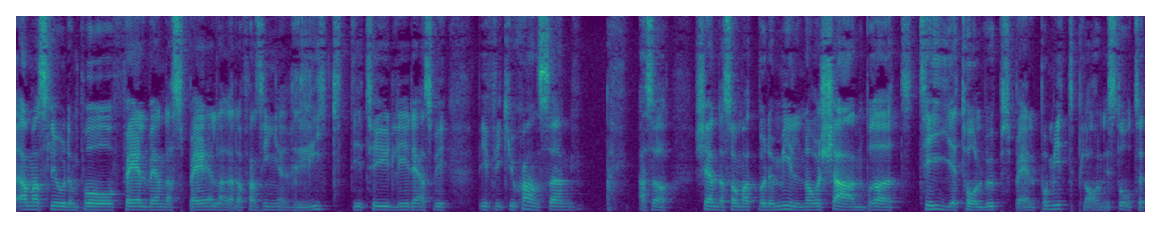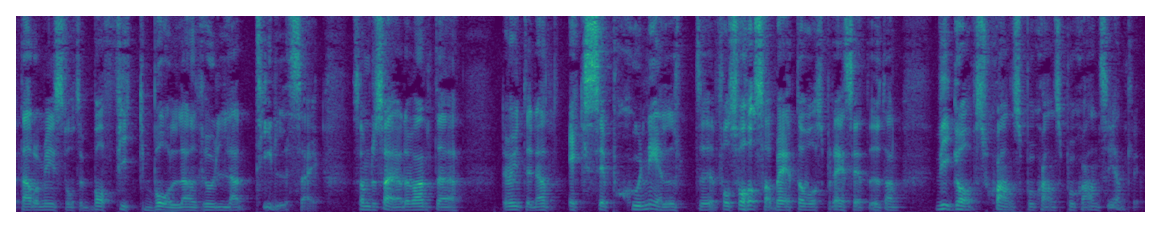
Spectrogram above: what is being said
ja, man slog den på felvända spelare, det fanns ingen riktigt tydlig idé. Alltså vi, vi fick ju chansen, alltså kändes som att både Milner och Chan bröt 10-12 uppspel på mittplan i stort sett, där de i stort sett bara fick bollen rullad till sig. Som du säger, det var inte, det var inte något exceptionellt eh, försvarsarbete av oss på det sättet, utan vi gavs chans på chans på chans egentligen.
